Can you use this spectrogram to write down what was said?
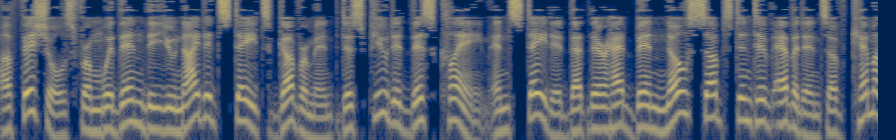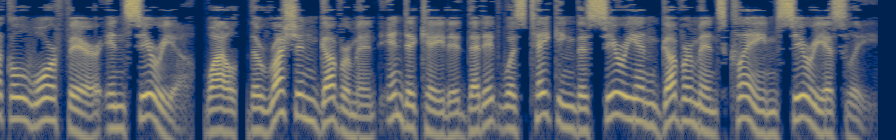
Officials from within the United States government disputed this claim and stated that there had been no substantive evidence of chemical warfare in Syria, while, the Russian government indicated that it was taking the Syrian government's claim seriously.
